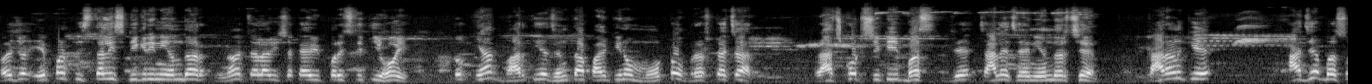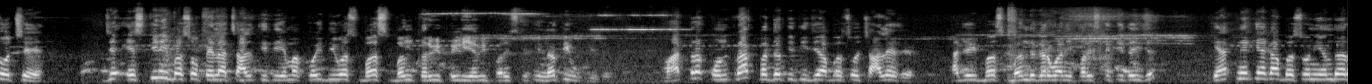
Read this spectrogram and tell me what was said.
હવે જો એ પણ પિસ્તાલીસ ડિગ્રીની અંદર ન ચલાવી શકાય એવી પરિસ્થિતિ હોય, તો ક્યાંક ભારતીય જનતા પાર્ટીનો મોટો ભ્રષ્ટાચાર રાજકોટ સિટી બસ જે ચાલે છે એની અંદર છે. કારણ કે આ જે બસો છે, જે એસટીની બસો પહેલાં ચાલતી હતી, એમાં કોઈ દિવસ બસ બંધ કરવી પડી એવી પરિસ્થિતિ નથી ઊભી થઈ. માત્ર કોન્ટ્રાક્ટ પદ્ધતિથી જે આ બસો ચાલે છે, આજે એ બસ બંધ કરવાની પરિસ્થિતિ થઈ છે. ક્યાંક ને ક્યાંક આ બસોની અંદર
